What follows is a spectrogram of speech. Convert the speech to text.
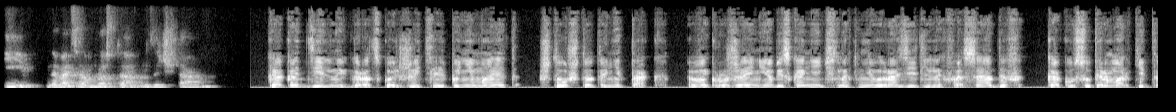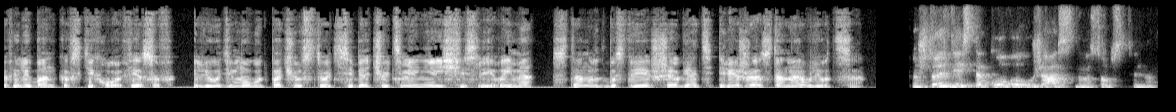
И давайте я вам просто зачитаю. Как отдельный городской житель понимает, что что-то не так. В окружении бесконечных невыразительных фасадов как у супермаркетов или банковских офисов, люди могут почувствовать себя чуть менее счастливыми, станут быстрее шагать и реже останавливаться, но что здесь такого ужасного, собственно?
